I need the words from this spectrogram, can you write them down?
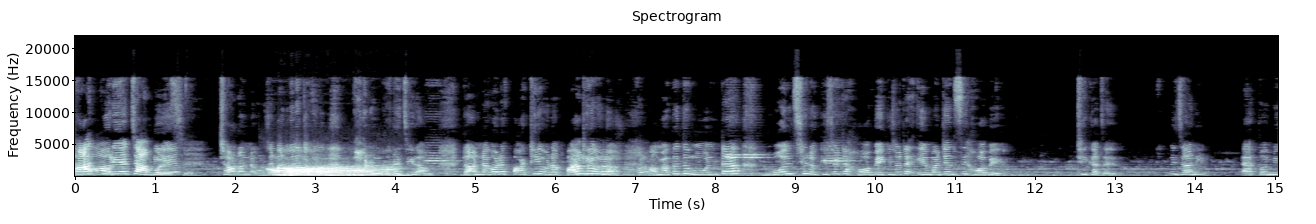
হাত পুড়িয়ে চা পুড়িয়ে করেছে। চা রান্না করেছে। আমি তখন বারণ করেছিলাম। রান্নাঘরে পাঠিও না পাঠিও না। আমাকে তো মনটা বলছিল কিছু একটা হবে কিছু একটা এমার্জেন্সি হবে। ঠিক আছে আমি জানি। এত আমি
